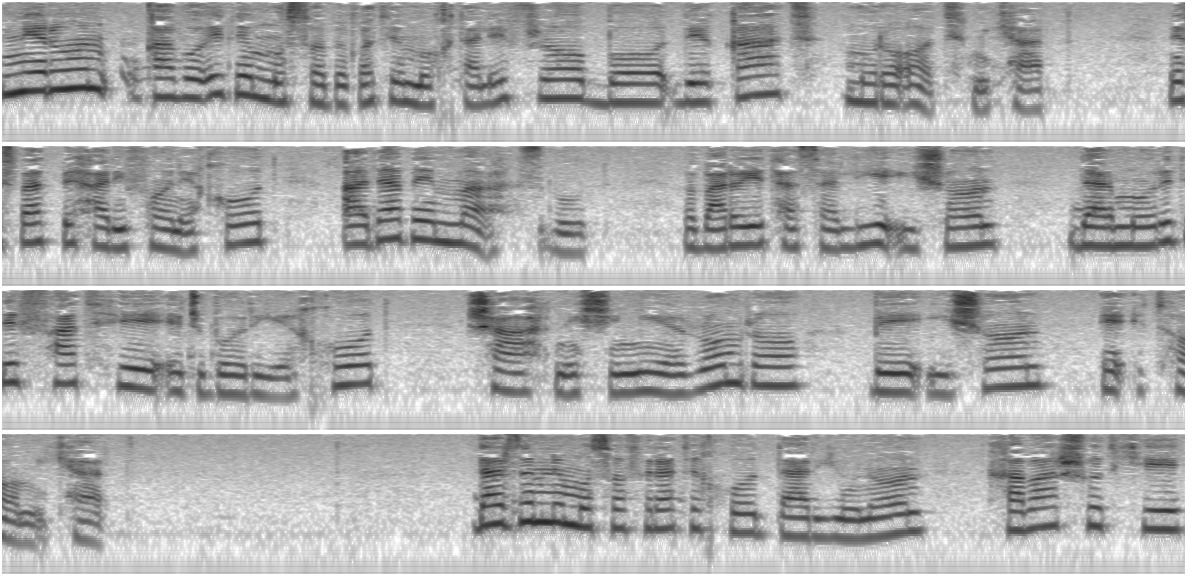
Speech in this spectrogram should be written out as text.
نرون قواعد مسابقات مختلف را با دقت مراعات می کرد. نسبت به حریفان خود ادب محض بود و برای تسلی ایشان در مورد فتح اجباری خود شهرنشینی روم را به ایشان اعطا می کرد. در ضمن مسافرت خود در یونان خبر شد که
